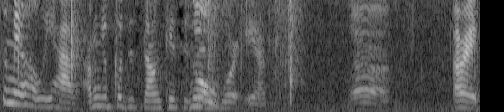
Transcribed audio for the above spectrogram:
the mail we have. I'm gonna put this down because there's no. more ants. Sarah. All right.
